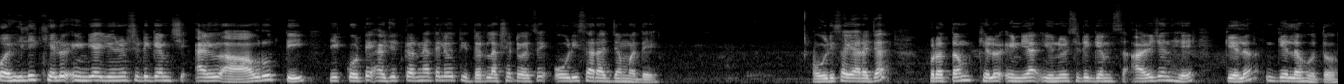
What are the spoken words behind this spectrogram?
पहिली खेलो इंडिया युनिव्हर्सिटी गेम्सची आयु आवृत्ती ही कोठे आयोजित करण्यात आली होती? तर लक्षात ठेवायचं ओडिसा राज्यामध्ये. ओडिसा या राज्यात प्रथम खेलो इंडिया युनिव्हर्सिटी गेम्सचं आयोजन हे केलं गेलं होतं.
